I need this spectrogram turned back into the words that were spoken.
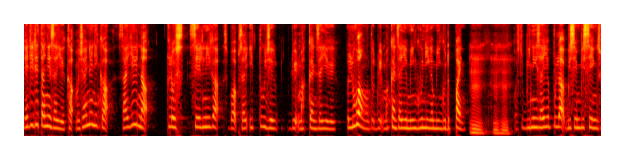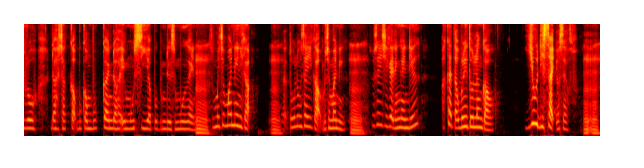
Jadi dia tanya saya, Kak macam mana ni Kak? Saya nak close sale ni kak sebab saya itu je duit makan saya peluang untuk duit makan saya minggu ni dengan minggu depan. Hmm. Hmm. Lepas tu bini saya pula bising-bising suruh dah cakap bukan-bukan dah emosi apa benda semua kan. Hmm. So macam mana ni kak? Hmm. Nak tolong saya kak macam mana? Hmm. So saya cakap dengan dia, akak tak boleh tolong kau. You decide yourself. Hmm.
